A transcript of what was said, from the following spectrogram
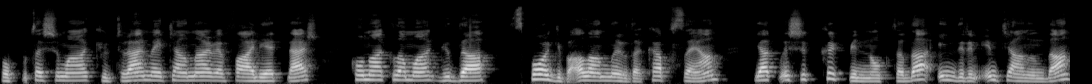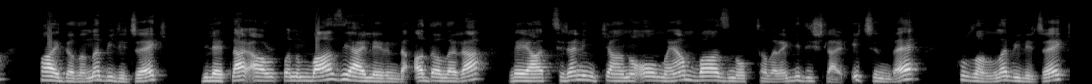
toplu taşıma, kültürel mekanlar ve faaliyetler, konaklama, gıda, spor gibi alanları da kapsayan yaklaşık 40 bin noktada indirim imkanından faydalanabilecek. Biletler Avrupa'nın bazı yerlerinde adalara veya tren imkanı olmayan bazı noktalara gidişler için de kullanılabilecek.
